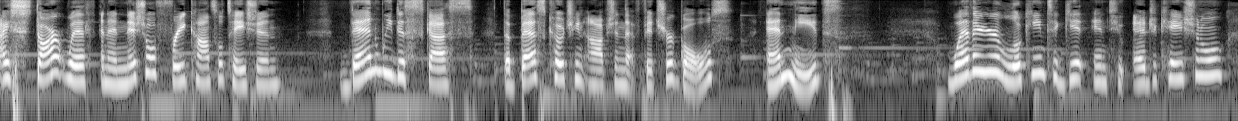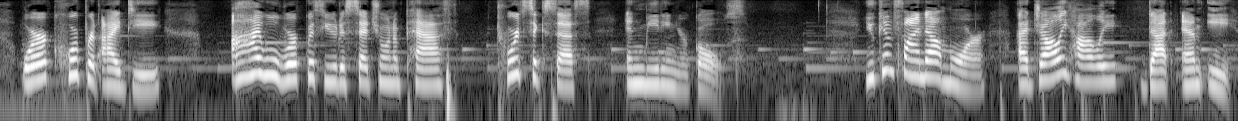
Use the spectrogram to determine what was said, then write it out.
I start with an initial free consultation, then we discuss the best coaching option that fits your goals and needs. Whether you're looking to get into educational or corporate ID, I will work with you to set you on a path towards success in meeting your goals. You can find out more at jollyholly.me.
